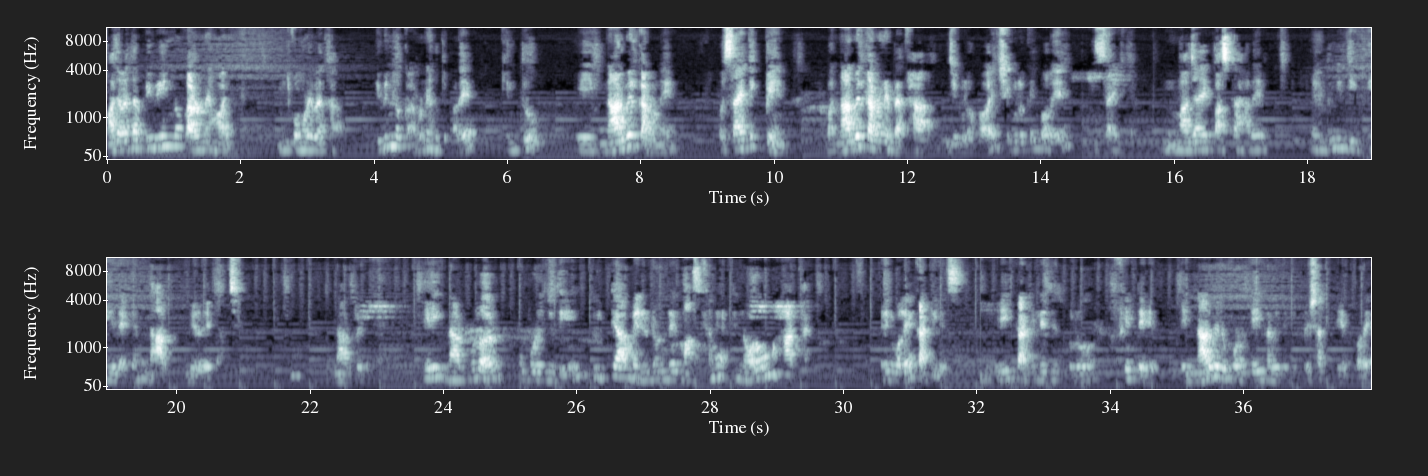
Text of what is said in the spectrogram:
মাজা ব্যথা বিভিন্ন কারণে হয় কোমরে ব্যথা বিভিন্ন কারণে হতে পারে, কিন্তু এই নার্ভের কারণে সাইটিক পেন বা নার্ভের কারণে ব্যথা যেগুলো হয় সেগুলোকে বলে। মাজায় পাঁচটা হাড়ের দুই দিক দিয়ে দেখেন নার্ভ বেরোয় যাচ্ছে এই নার্ভগুলোর উপরে যদি দুইটা মেরুদণ্ডের মাঝখানে একটি নরম হাড় থাকে এটাকে বলে কার্টিলেজ এই কার্টিলেজগুলো ফেটে এই নার্ভের উপর এইভাবে যদি প্রেশার ক্রিয়েট করে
